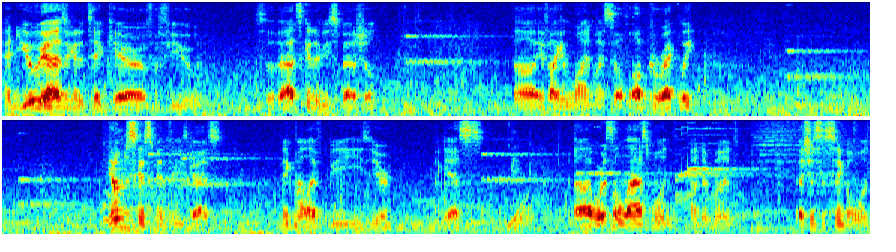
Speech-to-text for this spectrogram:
And you guys are going to take care of a few. So that's going to be special. Uh, if I can line myself up correctly. You know, I'm just to spin through these guys. Make my life be easier, I guess. Uh, where's the last one? Oh, never mind. That's just a single one.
